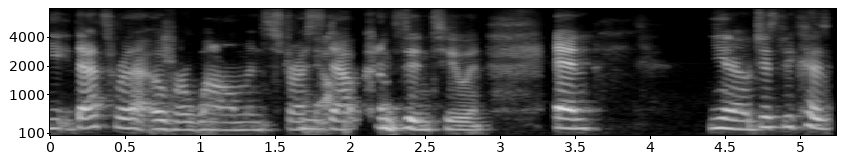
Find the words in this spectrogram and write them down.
you, that's where that overwhelm and stressed no. out comes into and and you know just because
